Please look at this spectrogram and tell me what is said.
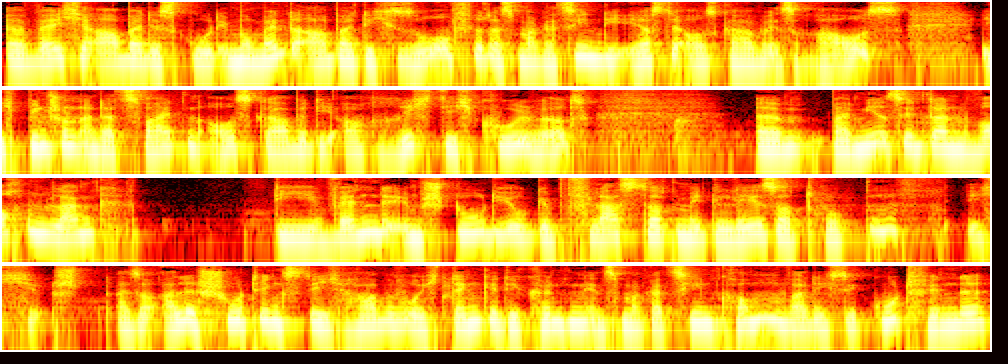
äh, welche Arbeit ist gut. Im Moment arbeite ich so für das Magazin. Die erste Ausgabe ist raus. Ich bin schon an der zweiten Ausgabe, die auch richtig cool wird. Ähm, bei mir sind dann wochenlang die Wände im Studio gepflastert mit Laserdrucken. Ich, also alle Shootings, die ich habe, wo ich denke, die könnten ins Magazin kommen, weil ich sie gut finde,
